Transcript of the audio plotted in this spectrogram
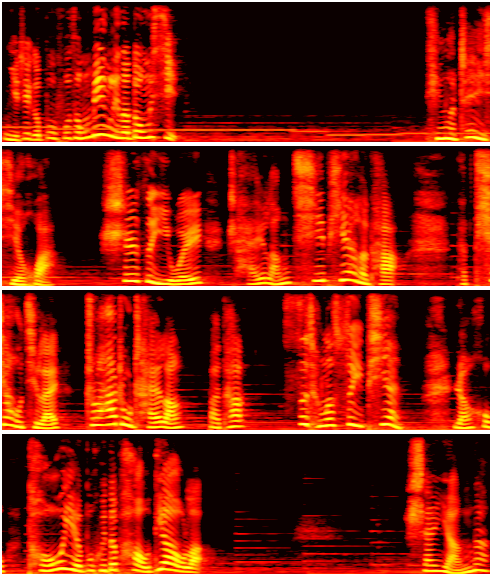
你这个不服从命令的东西。听了这些话，狮子以为豺狼欺骗了他，他跳起来抓住豺狼，把它撕成了碎片，然后头也不回的跑掉了。山羊呢？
